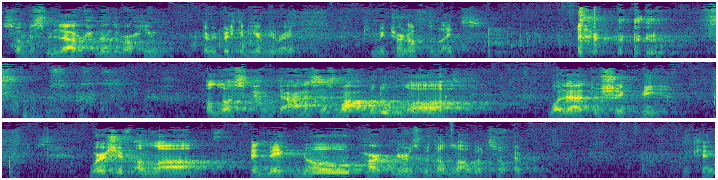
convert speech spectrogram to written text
So, Bismillah ar-Rahman ar-Rahim. Everybody can hear me, right? Can we turn off the lights? Allah subhanahu wa ta'ala says, وَاعْبُدُوا اللَّهِ وَلَا تُشْرِكْ بِهِ Worship Allah and make no partners with Allah whatsoever. Okay?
